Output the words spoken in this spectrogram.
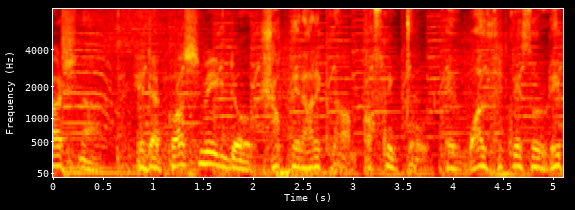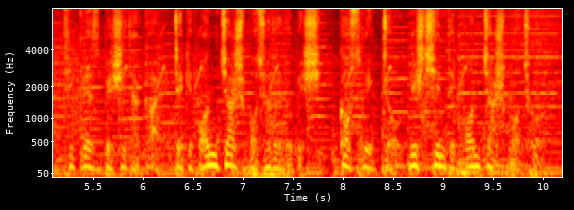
পাস না এটা কসমিক ডোর শব্দের আরেক নাম কসমিক ডোর এর ওয়াল থিকনেস ও রিপ থিকনেস বেশি থাকায়, এটাকে পঞ্চাশ বছরেরও বেশি। কসমিক ডোর নিশ্চিন্তে পঞ্চাশ বছর।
